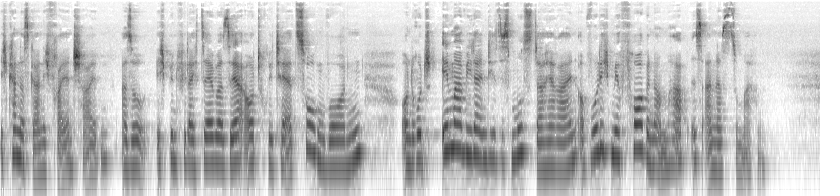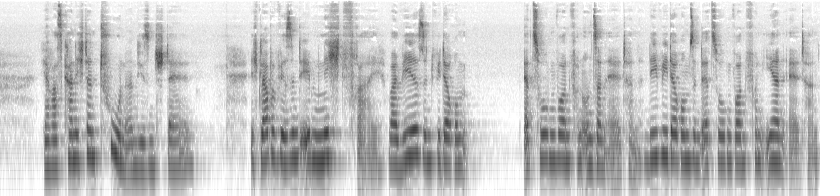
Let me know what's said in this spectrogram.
ich kann das gar nicht frei entscheiden. Also ich bin vielleicht selber sehr autoritär erzogen worden und rutsche immer wieder in dieses Muster herein, obwohl ich mir vorgenommen habe, es anders zu machen. Ja, was kann ich dann tun an diesen Stellen? Ich glaube, wir sind eben nicht frei, weil wir sind wiederum erzogen worden von unseren Eltern. Die wiederum sind erzogen worden von ihren Eltern.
